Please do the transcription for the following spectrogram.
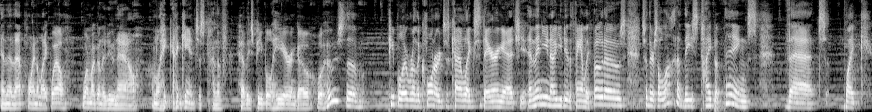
And then at that point, I'm like, well, what am I going to do now? I'm like, I can't just kind of have these people here and go, well, who's the people over in the corner just kind of like staring at you? And then, you know, you do the family photos. So there's a lot of these type of things that like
